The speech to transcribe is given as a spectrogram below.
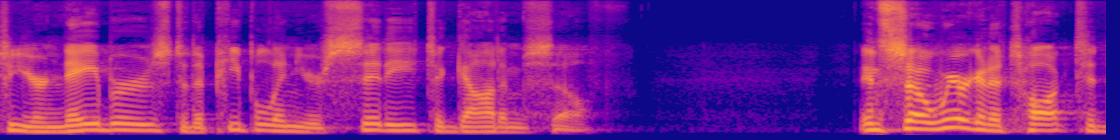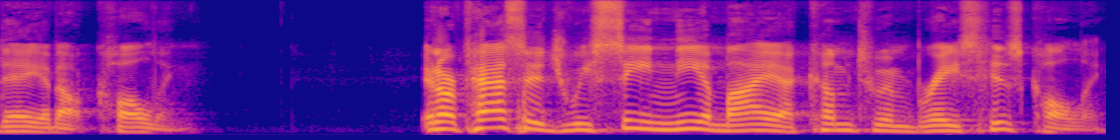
to your neighbors, to the people in your city, to God Himself. And so we're going to talk today about calling. In our passage, we see Nehemiah come to embrace his calling.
